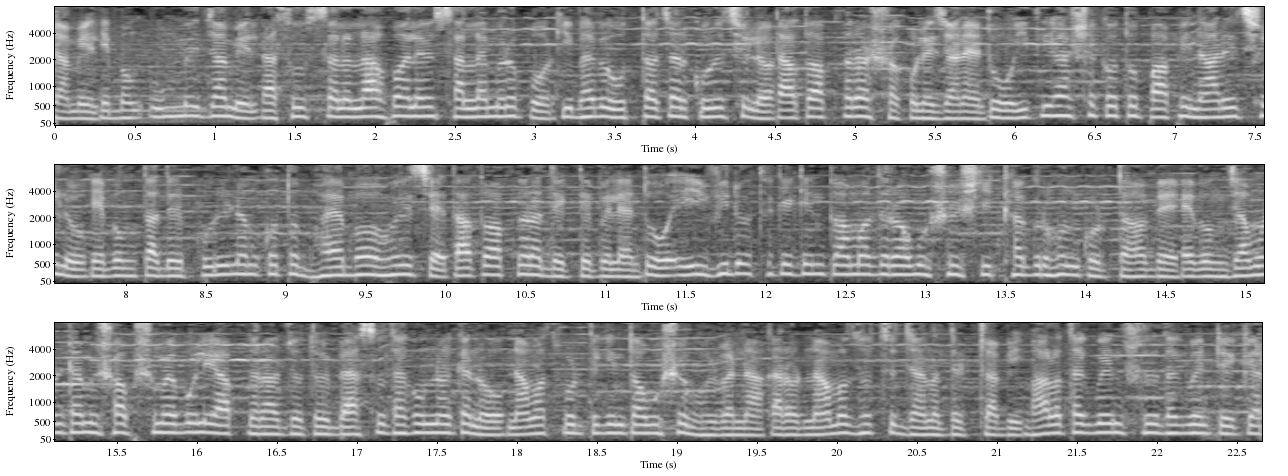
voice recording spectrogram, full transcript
জামিল এবং উম্মে জামিল রাসুল সাল্লাহ সাল্লামের ওপর কীভাবে অত্যাচার করেছিল তা তো আপনারা সকলে জানেন। তো ইতিহাসে কত পাপী নারী ছিল এবং তাদের পরিণাম কত ভয়াবহ হয়েছে তা তো আপনারা দেখতে পেলেন। তো এই ভিডিও থেকে কিন্তু আমাদের অবশ্যই শিক্ষা গ্রহণ করতে হবে এবং যেমনটা আমি সবসময় বলি, আপনারা যত ব্যস্ত থাকুন না কেন, নামাজ পড়তে কিন্তু অবশ্যই ভুলবেন না, কারণ নামাজ হচ্ছে জানাতের চাবি। ভালো থাকবেন, সুস্থ থাকবেন টেক কেয়ার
